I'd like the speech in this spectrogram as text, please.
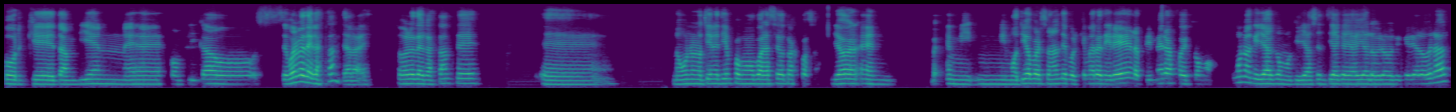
porque también es complicado, se vuelve desgastante a la vez, se vuelve desgastante, eh, no, uno no tiene tiempo como para hacer otras cosas. Yo en, mi, mi, motivo personal de por qué me retiré, la primera fue como, uno que ya como que ya sentía que había logrado lo que quería lograr,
